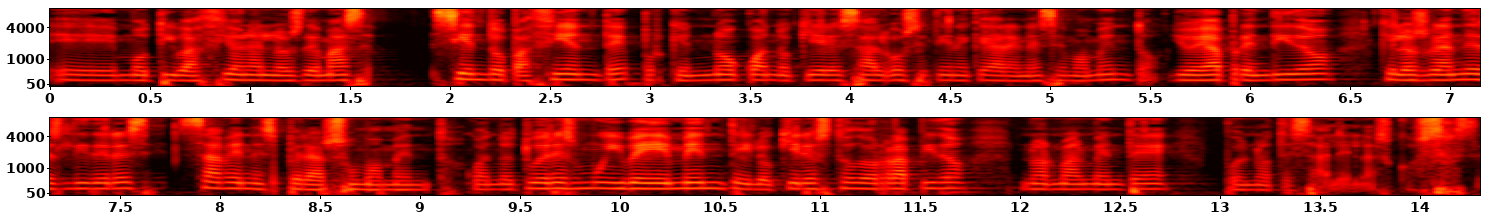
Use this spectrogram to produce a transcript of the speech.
eh, motivación en los demás siendo paciente, porque no cuando quieres algo se tiene que dar en ese momento. Yo he aprendido que los grandes líderes saben esperar su momento. Cuando tú eres muy vehemente y lo quieres todo rápido, normalmente pues no te salen las cosas.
